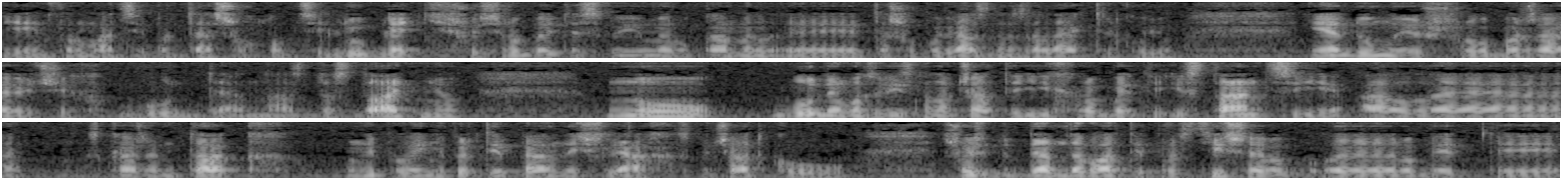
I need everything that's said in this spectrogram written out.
є інформації про те, що хлопці люблять щось робити своїми руками, е, те, що пов'язане з електрикою. Я думаю, що бажаючих буде в нас достатньо. Ну, будемо, звісно, навчати їх робити і станції, але, скажімо так, вони повинні пройти певний шлях. Спочатку щось будемо давати простіше е, робити.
